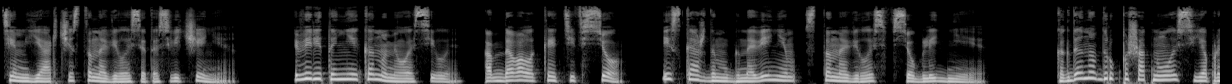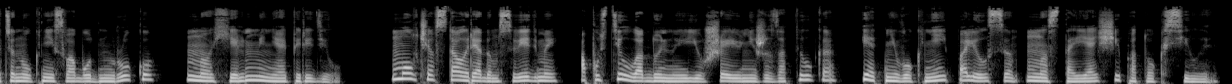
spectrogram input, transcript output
тем ярче становилось это свечение. Верита не экономила силы, отдавала Кэти все, и с каждым мгновением становилась все бледнее. Когда она вдруг пошатнулась, я протянул к ней свободную руку, но Хельм меня опередил. Молча встал рядом с ведьмой, опустил ладонь на ее шею ниже затылка, и от него к ней полился настоящий поток силы.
